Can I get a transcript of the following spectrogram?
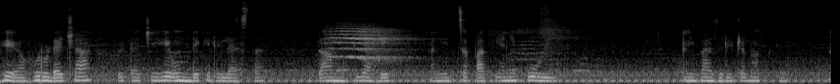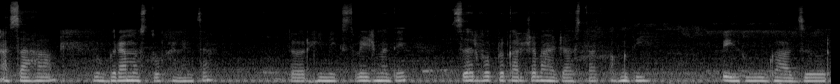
हे हुरड्याच्या पिठाचे हे उंडे केलेले असतात. इथं आमटी आहे आणि चपाती आणि पोळी आणि बाजरीच्या भाकरी. असा हा प्रोग्राम असतो खाण्याचा. तर ही मिक्स व्हेजमध्ये सर्व प्रकारच्या भाज्या असतात. अगदी पेरू गाजर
